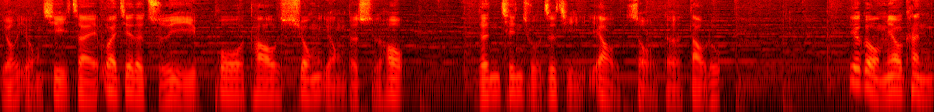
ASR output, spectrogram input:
有勇气在外界的质疑波涛汹涌的时候，仍清楚自己要走的道路？第二个，我们要看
